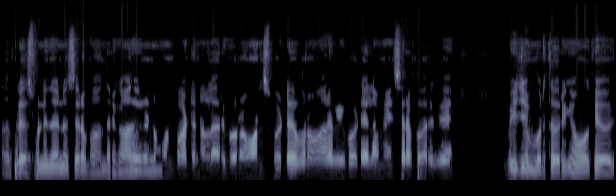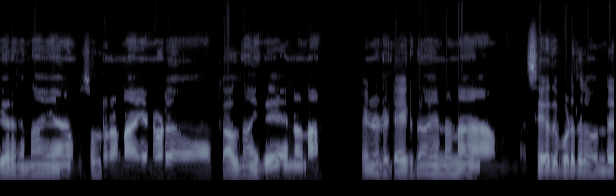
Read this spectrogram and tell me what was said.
அது ப்ளேஸ் பண்ணி தான் இன்னும் சிறப்பாக வந்திருக்கும். அது ரெண்டு மூணு பாட்டு நல்லா இருக்கும். ரொமான்ஸ் பாட்டு அப்புறம் அரபி பாட்டு எல்லாமே சிறப்பாக இருக்குது பிஜிஎம் பொறுத்த வரைக்கும் ஓகே ஓகே இருக்கு. நான் ஏன் அப்படி சொல்கிறேன்னா என்னோட கால் தான் இது. என்னென்னா என்னோட டேக் தான். என்னென்னா சேது படத்தில் வந்து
